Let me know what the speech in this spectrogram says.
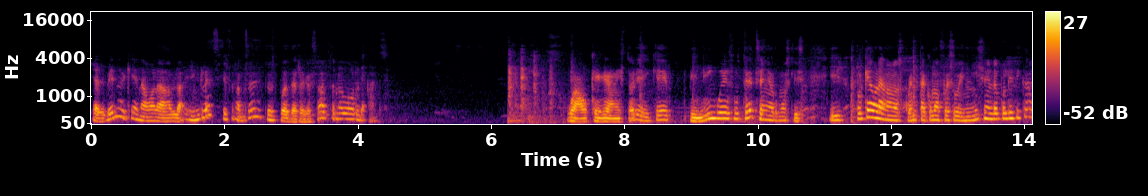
Y adivina quién ahora habla inglés y francés después de regresar de Nuevo Orleans. Wow, qué gran historia y qué bilingüe es usted, señor Mosquis. ¿Y por qué ahora no nos cuenta cómo fue su inicio en la política?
